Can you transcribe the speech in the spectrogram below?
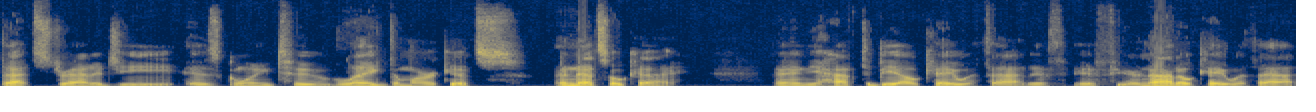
that strategy is going to lag the markets, and that's okay. And you have to be okay with that. If if you're not okay with that,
